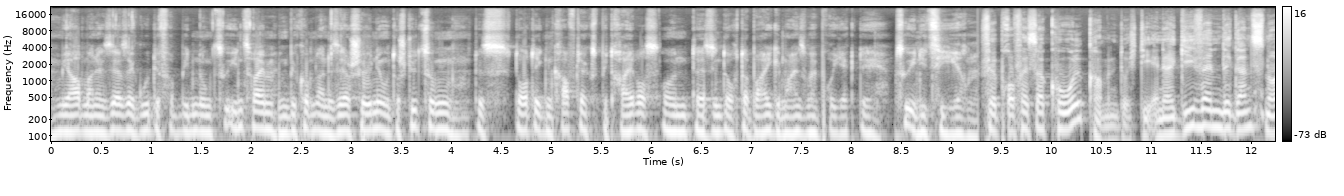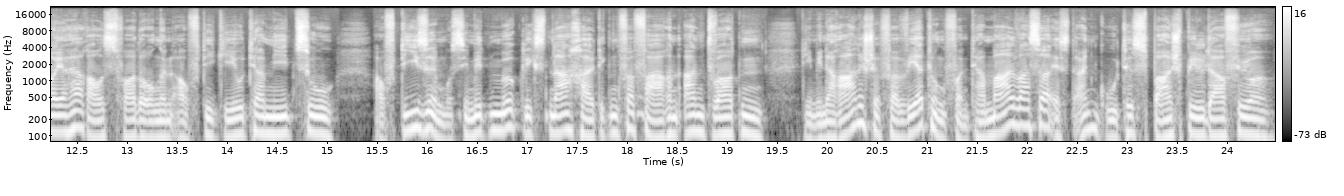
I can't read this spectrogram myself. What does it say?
Wir haben eine sehr, sehr gute Verbindung zu Insheim und bekommen eine sehr schöne Unterstützung des dortigen Kraftwerksbetreibers und äh, sind auch dabei, gemeinsame Projekte zu initiieren. Für Professor Kohl kommen durch die Energiewende ganz neue Herausforderungen auf die Geothermie zu. Auf diese muss sie mit möglichst nachhaltigen Verfahren antworten. Die mineralische Verwertung von Thermalwasser ist ein gutes Beispiel dafür.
